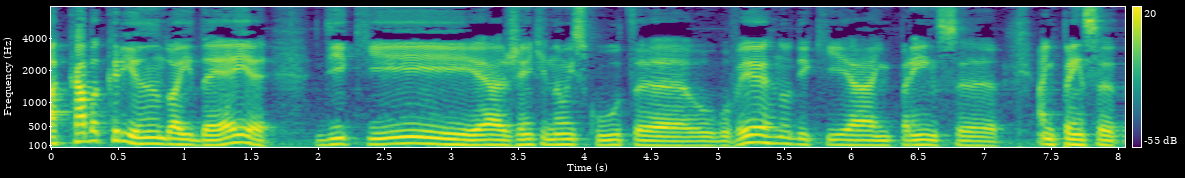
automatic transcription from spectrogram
acaba criando a ideia de que a gente não escuta o governo, de que a imprensa, a imprensa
